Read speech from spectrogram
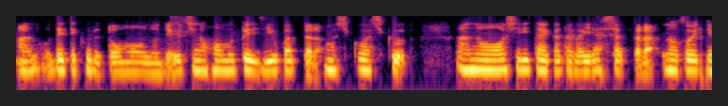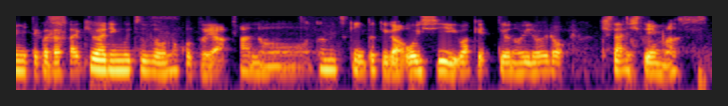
あの出てくると思うのでうちのホームページよかったらもし詳しくあの知りたい方がいらっしゃったら覗いてみてください。キュアリング貯蔵のことやあの富月の時が美味しいわけっていうのをいろいろ記載しています。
